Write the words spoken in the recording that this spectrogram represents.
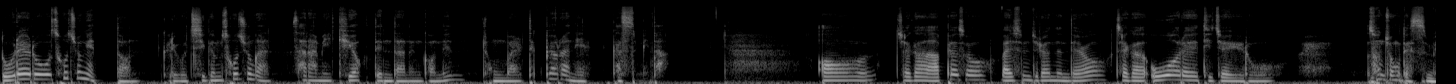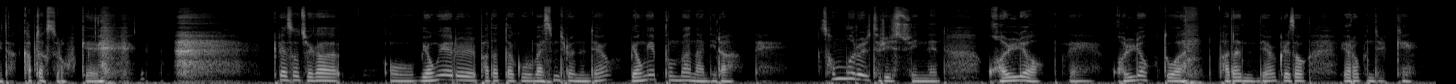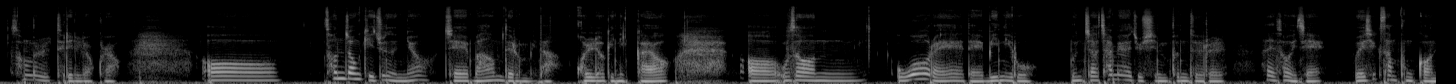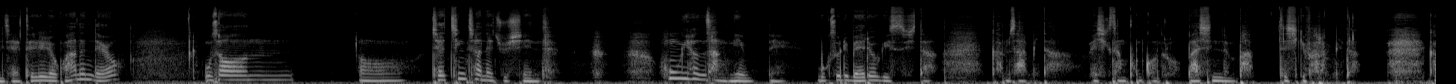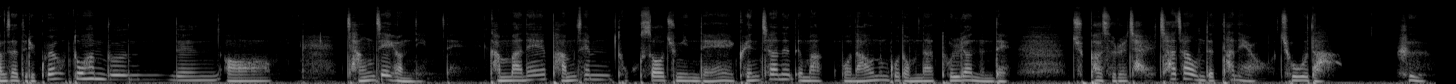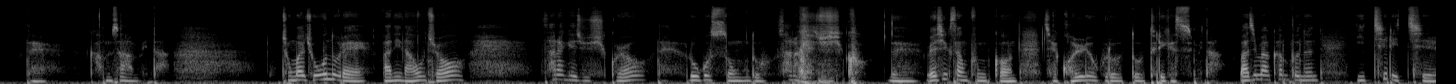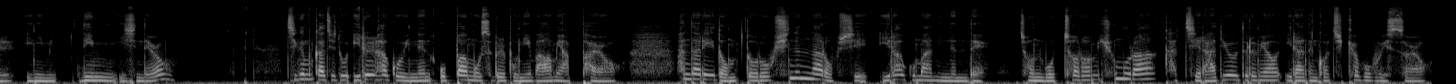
노래로 소중했던 그리고 지금 소중한 사람이 기억된다는 거는 정말 특별한 일 같습니다. 어, 제가 앞에서 말씀드렸는데요. 제가 5월에 DJ로 선정됐습니다. 갑작스럽게. 그래서 제가 어, 명예를 받았다고 말씀드렸는데요. 명예뿐만 아니라 네, 선물을 드릴 수 있는 권력, 네, 권력 또한 받았는데요. 그래서 여러분들께 선물 드리려고요. 어, 선정 기준은요, 제 마음대로입니다. 권력이니까요. 어, 우선 5월에 네, 미니로 문자 참여해주신 분들을 해서 이제 외식 상품권 이제 드리려고 하는데요. 우선 어, 제 칭찬해 주신 홍현상님, 네, 목소리 매력 있으시다. 감사합니다. 외식 상품권으로 맛있는 밥 드시기 바랍니다. 감사드리고요. 또 한 분은 어, 장재현님. 네. 간만에 밤샘 독서 중인데 괜찮은 음악 뭐 나오는 곳 없나 돌렸는데 주파수를 잘 찾아온 듯하네요. 좋다. 흐. 네. 감사합니다. 정말 좋은 노래 많이 나오죠. 사랑해 주시고요. 네. 로고송도 사랑해 주시고. 네. 외식 상품권 제 권력으로 또 드리겠습니다. 마지막 한 분은 2727님이신데요. 지금까지도 일을 하고 있는 오빠 모습을 보니 마음이 아파요. 한 달이 넘도록 쉬는 날 없이 일하고만 있는데 전 모처럼 휴무라 같이 라디오 들으며 일하는 거 지켜보고 있어요.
